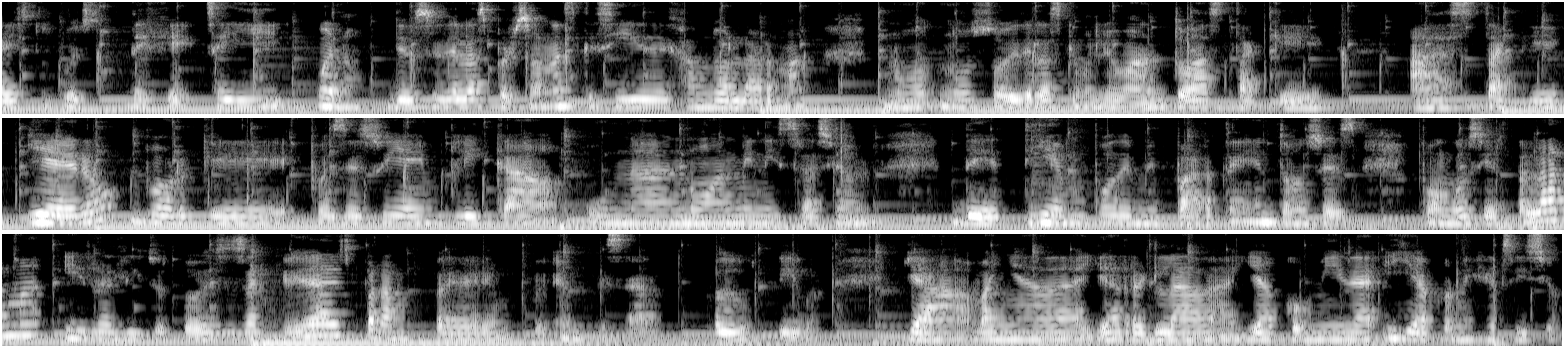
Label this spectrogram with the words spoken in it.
esto pues dejé, seguí, bueno, yo soy de las personas que sigue dejando alarma, no, no soy de las que me levanto hasta que hasta que quiero, porque pues eso ya implica una no administración de tiempo de mi parte, entonces pongo cierta alarma y realizo todas esas actividades para poder empezar productiva, ya bañada, ya arreglada, ya comida y ya con ejercicio.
